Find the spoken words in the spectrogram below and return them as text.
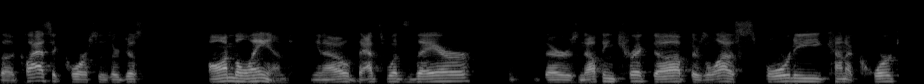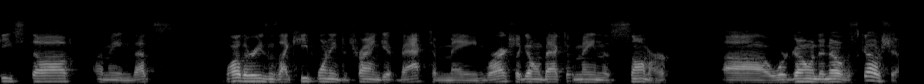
the classic courses, are just on the land. You know, that's what's there. There's nothing tricked up. There's a lot of sporty, kind of quirky stuff. I mean, that's one of the reasons I keep wanting to try and get back to Maine. We're actually going back to Maine this summer. Uh, we're going to Nova Scotia,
